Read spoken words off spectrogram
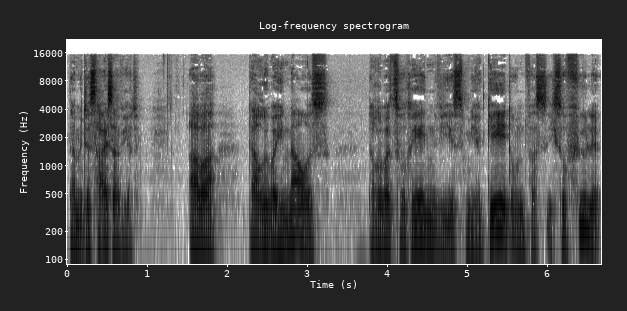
damit es heißer wird. Aber darüber hinaus, darüber zu reden, wie es mir geht und was ich so fühle,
